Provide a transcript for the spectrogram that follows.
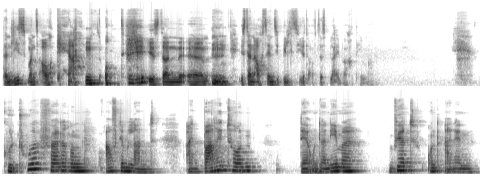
dann liest man es auch gern und ist dann, äh, ist dann auch sensibilisiert auf das Bleibach-Thema. Kulturförderung auf dem Land. Ein Bariton, der Unternehmer wird und einen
